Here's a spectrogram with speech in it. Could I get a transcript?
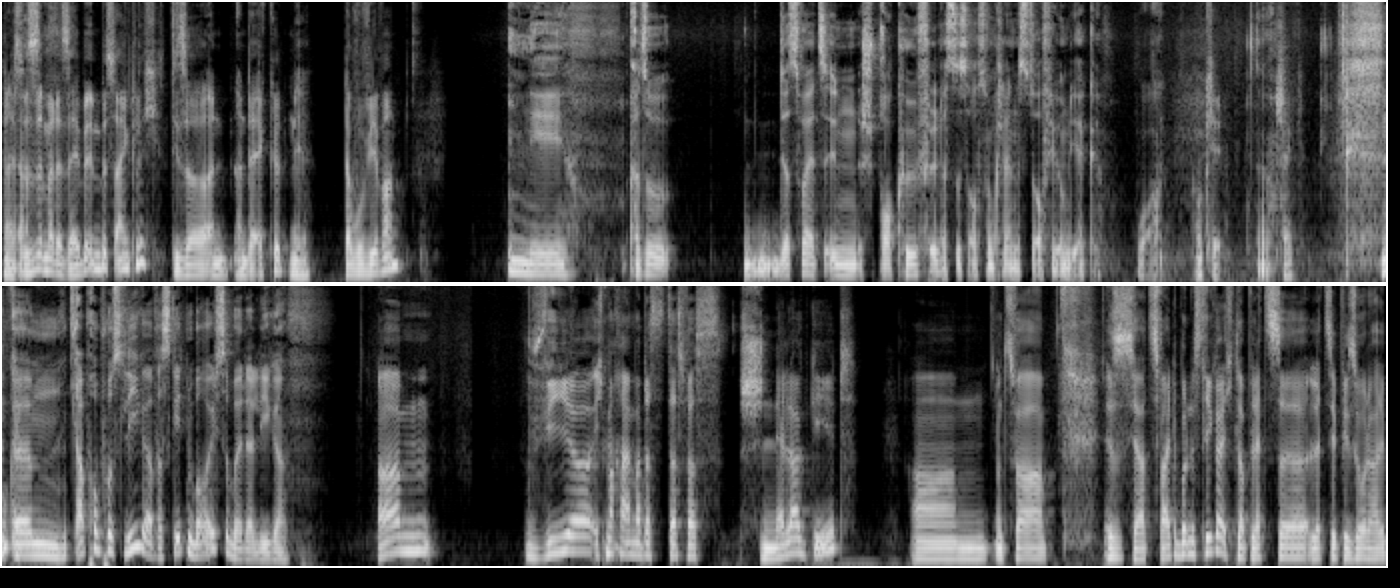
Nice. Ja. Ist es immer derselbe Imbiss eigentlich? Dieser an, an der Ecke? Nee. Da, wo wir waren? Nee, also das war jetzt in Sprockhövel, das ist auch so ein kleines Dorf hier um die Ecke. Wow, okay. Ja. Check. Okay. Ähm, apropos Liga, was geht denn bei euch so bei der Liga? Ähm, wir, ich mache einmal das, das was schneller geht. Ähm, und zwar ist es ja zweite Bundesliga. Ich glaube, letzte, letzte Episode habe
